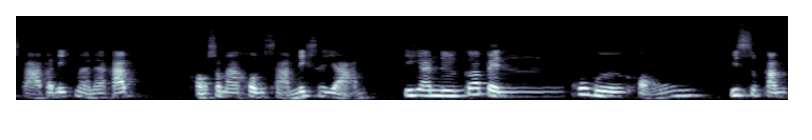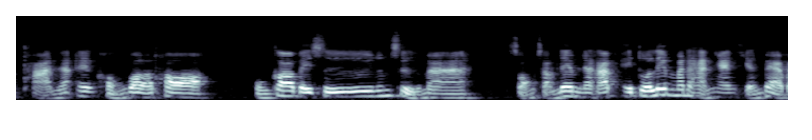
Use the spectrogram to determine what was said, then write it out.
สถาปนิกมานะครับ ของสมาคมสามนิกสยาม อีกอันนึงก็เป็นคู่มือของวิศวกรรมฐานนะของวลท ผมก็ไปซื้อหนังสือมาสองสามเล่มนะครับไอตัวเล่มมาตรฐานงานเขียนแบบ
